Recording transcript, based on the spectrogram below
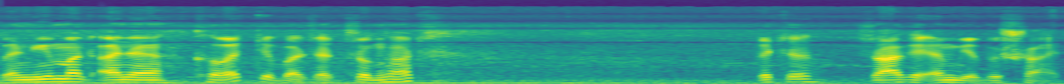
Wenn jemand eine korrekte Übersetzung hat, bitte sage er mir Bescheid.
